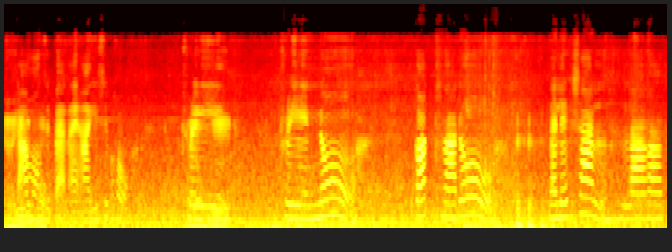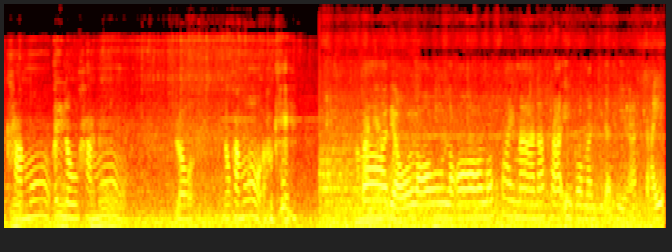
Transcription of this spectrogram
9โมง18 IR 26 ทรี ทรีโนกอตราโดดิเรกชันลาคาโมเอ้ย โลคาโม โล โลคาโม โอเคก็เดี๋ยวเรารอรถไฟมานะคะ อีกประมาณกี่นาทีนะไกด์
